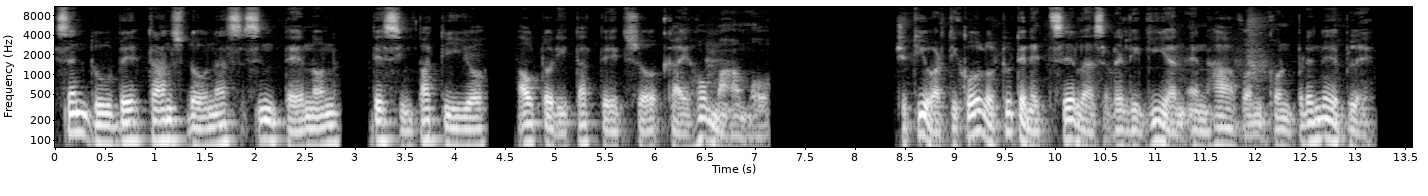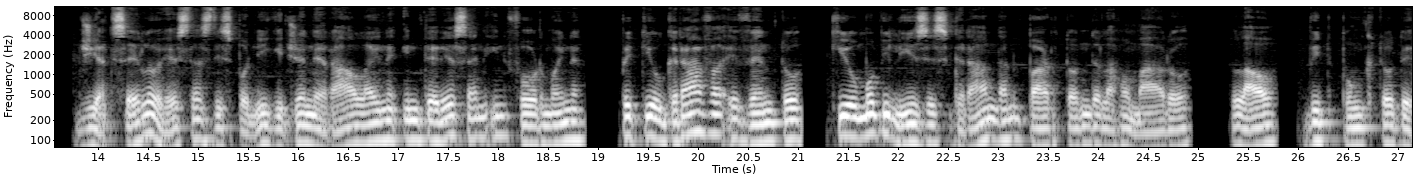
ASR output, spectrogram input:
sendube transdonas sintenon de simpatio, autoritatezzo cae homamo. Ĉi tiu artikolo tute ne celas religian enhavon, compreneble. Gia celo estas disponigi generalain interesan informoin pri tiu grava evento kiu mobilizis grandan parton de la homaro laŭ vidpunkto de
